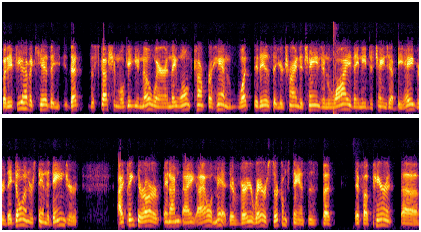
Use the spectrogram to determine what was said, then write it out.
But if you have a kid that that discussion will get you nowhere and they won't comprehend what it is that you're trying to change and why they need to change that behavior, they don't understand the danger. I think there are, and I'm, I, I'll admit, they're very rare circumstances. But if a parent uh,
